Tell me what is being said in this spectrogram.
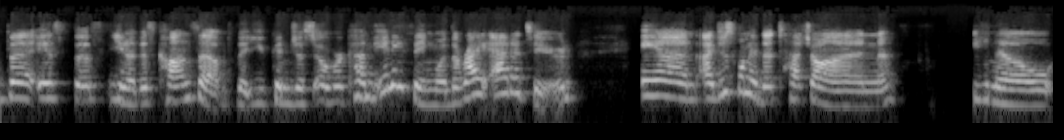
But it's this, you know, this concept that you can just overcome anything with the right attitude. And I just wanted to touch on, you know,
